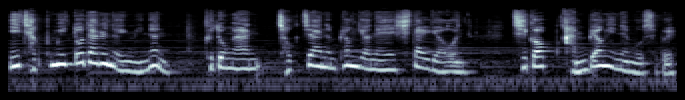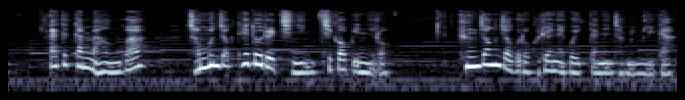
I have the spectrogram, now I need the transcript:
이 작품의 또 다른 의미는 그동안 적지 않은 편견에 시달려온 직업 간병인의 모습을 따뜻한 마음과 전문적 태도를 지닌 직업인으로 긍정적으로 그려내고 있다는 점입니다.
